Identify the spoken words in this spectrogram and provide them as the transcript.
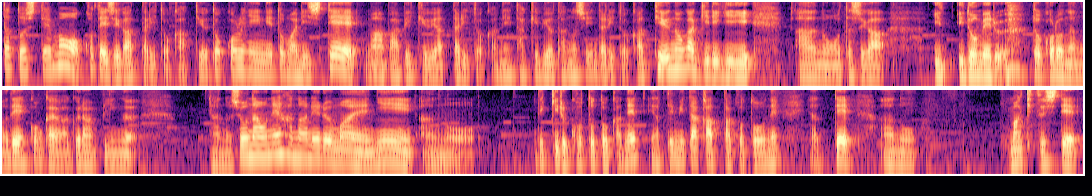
たとしてもコテージがあったりとかっていうところに寝泊まりして、まあ、バーベキューやったりとかね焚き火を楽しんだりとかっていうのがギリギリあの私が挑めるところなので今回はグランピングあの湘南をね離れる前にあのできることとかねやってみたかったことをねやってあの満喫して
